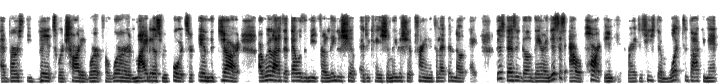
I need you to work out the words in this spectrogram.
adverse events were charted word for word, MIDAS reports are in the chart. I realized that that was a need for leadership education, leadership training to let them know, hey, this doesn't go there. And this is our part in it, right? To teach them what to document,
